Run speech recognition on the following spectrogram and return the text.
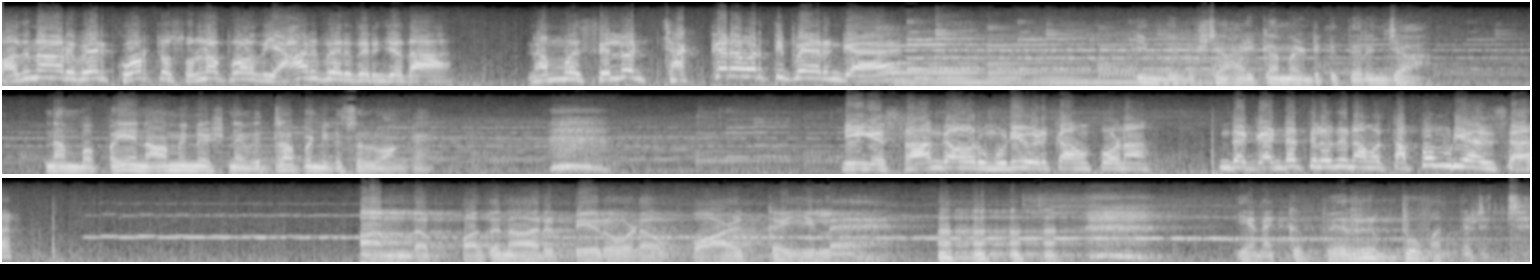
பதினாறு பேர் கோர்ட்ல சொல்ல போறது யாரு பேர் தெரிஞ்சதா? நம்ம செல்வன் சக்கரவர்த்தி பேருங்க. இந்த விஷயம் ஹைகமாண்டுக்கு தெரிஞ்சா நம்ம பையன் நாமினேஷனை வித்ரா பண்ணிக்க சொல்லுவாங்க. நீங்க ஸ்ட்ராங்கா ஒரு முடிவு எடுக்காம போனா இந்த கண்டத்துல இருந்து நாம தப்ப முடியாது சார் அந்த பதினாறு பேரோட வாழ்க்கையில எனக்கு வெறுப்பு வந்துடுச்சு.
